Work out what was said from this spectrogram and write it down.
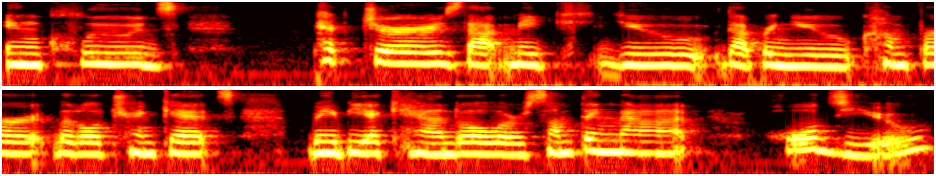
includes pictures that make you that bring you comfort little trinkets maybe a candle or something that holds you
